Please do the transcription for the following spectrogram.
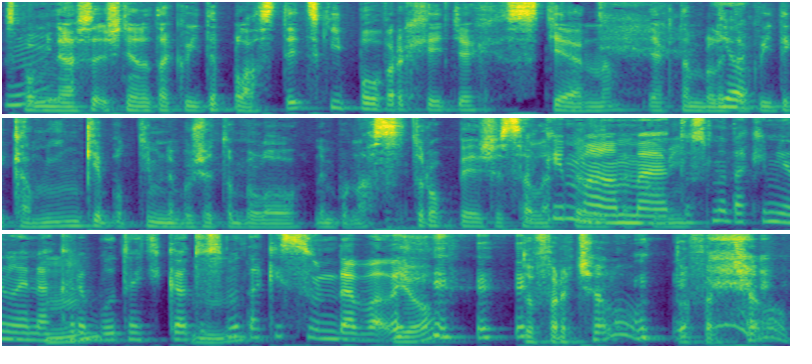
vzpomínáš hmm. se ještě na takový ty plastický povrchy těch stěn, jak tam byly jo. takový ty kamínky pod tím, nebo že to bylo, nebo na stropě, že se taky lepily máme, takový... to jsme taky měli na hmm. krbu teďka, to hmm. jsme taky sundavali. Jo, to frčelo, to frčelo.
